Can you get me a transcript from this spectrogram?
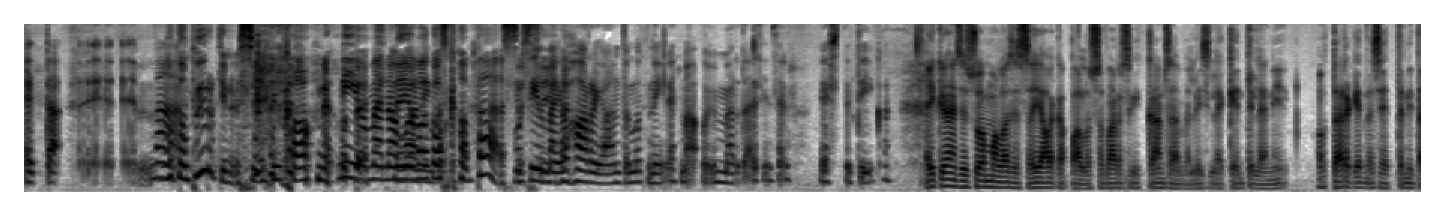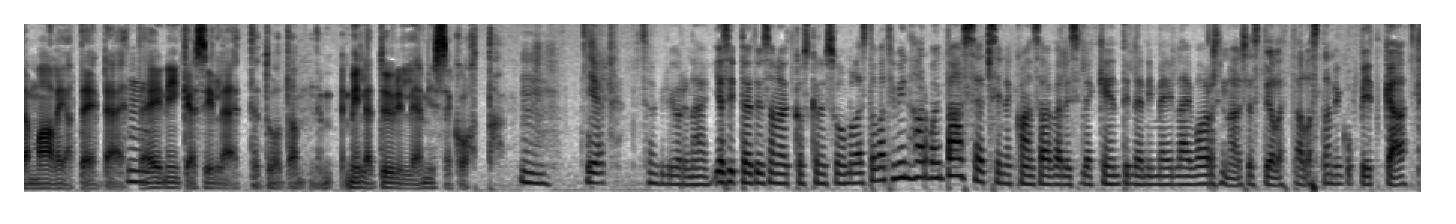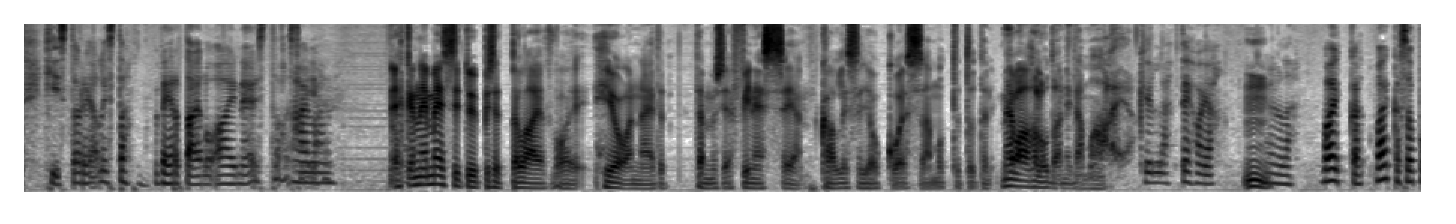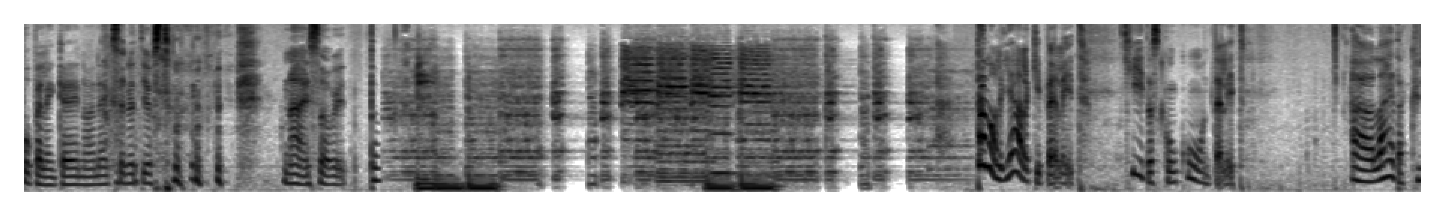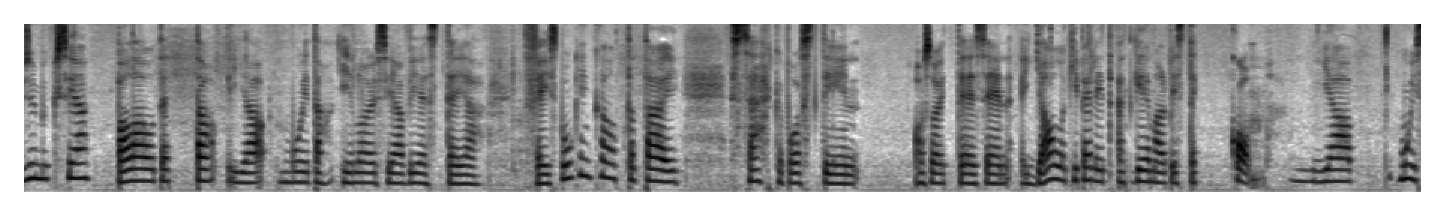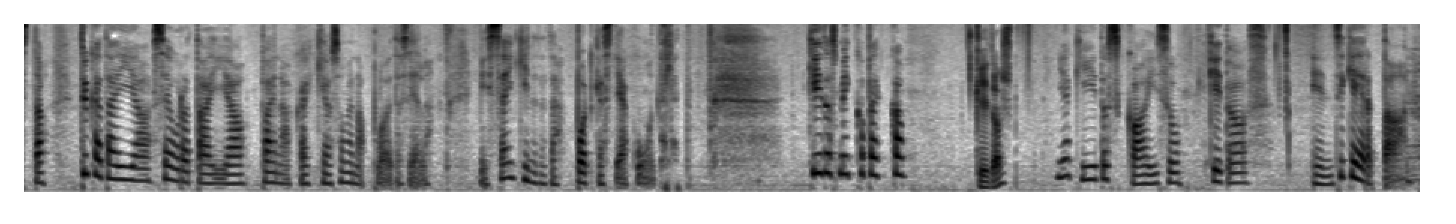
Että, eh, mä... Mutta on pyrkinyt siihen kauneuteen. niin, mä en ole ne ei ole vaan niin koskaan päässyt Mun silmä ei ole harjaantunut niin, että mä ymmärtäisin sen estetiikan. Eiköhän se suomalaisessa jalkapallossa, varsinkin kansainvälisillä kentillä, niin on tärkeintä se, että niitä maaleja tehdään, että mm. ei niinkään sillä, että tuota, millä tyylillä ja missä kohtaa. Mm. Jep. Se on kyllä juuri näin. Ja sitten täytyy sanoa, että koska ne suomalaiset ovat hyvin harvoin päässeet sinne kansainvälisille kentille, niin meillä ei varsinaisesti ole tällaista niin kuin pitkää historiallista vertailuaineistoa. Aivan. Siihen. Ehkä ne messityyppiset pelaajat voi hioa näitä tämmöisiä finessejä kallissa joukkueessaan, mutta tota, me vaan halutaan niitä maaleja. Kyllä, tehoja. Mm. Kyllä. Vaikka, vaikka sopupelin keinoin, eikö se nyt just näin sovittu? Oli Jälkipelit. Kiitos kun kuuntelit. Ää, lähetä kysymyksiä, palautetta ja muita iloisia viestejä Facebookin kautta tai sähköpostiin osoitteeseen jalkipelit at gmail.com. Ja muista tykätä ja seurata ja painaa kaikkia somenappuloita siellä, missä ikinä tätä podcastia kuuntelet. Kiitos Mikko-Pekka. Kiitos. Ja kiitos Kaisu. Kiitos. Ensi kertaan.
